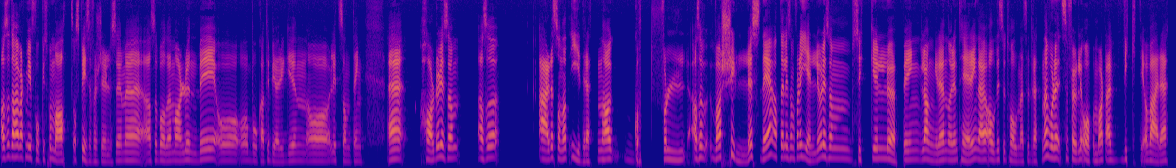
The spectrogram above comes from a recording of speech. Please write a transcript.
altså, det har vært mye fokus på mat og spiseforstyrrelser med altså, både Maren Lundby og, og, boka til Bjørgen og litt sånne ting. Eh, har du liksom Altså, er det sånn at idretten har gått for Altså, hva skyldes det? det liksom, for det gjelder jo liksom sykkel, løping, langrenn, orientering. Det er jo alle disse utholdenhetsidrettene hvor det selvfølgelig åpenbart er viktig å være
